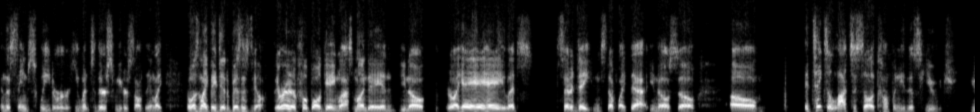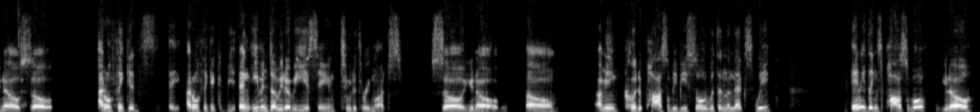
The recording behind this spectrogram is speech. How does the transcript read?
in the same suite, or he went to their suite or something. Like it wasn't like they did a business deal. They were at a football game last Monday, and you know, they're like, hey, hey, hey, let's set a date and stuff like that. You know, so um, it takes a lot to sell a company this huge. You know, so I don't think it's I don't think it could be, and even WWE is saying two to three months. So you know, um, I mean, could it possibly be sold within the next week? Anything's possible, you know.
